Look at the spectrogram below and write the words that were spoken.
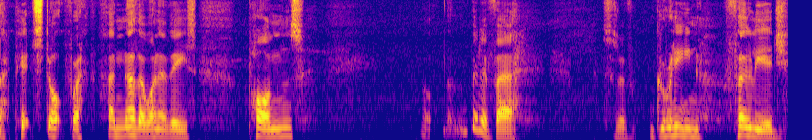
Another pit stop for another one of these ponds a bit of uh, sort of green foliage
